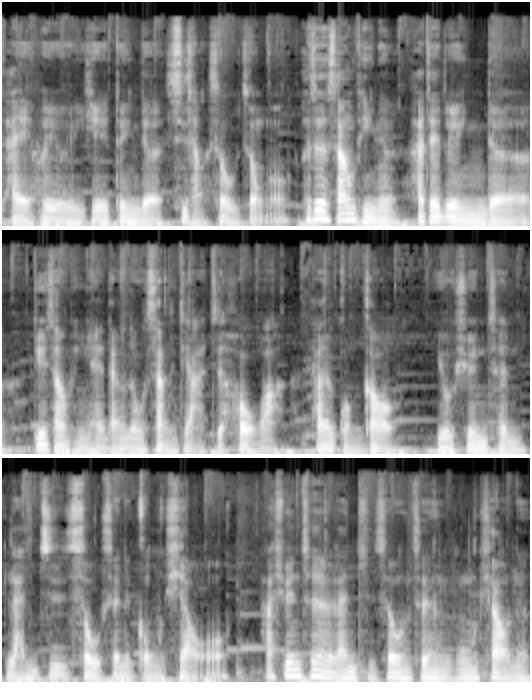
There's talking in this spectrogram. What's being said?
它也会有一些对应的市场受众哦。而这个商品呢，它在对应的电商平台当中上架之后啊，它的广告。有宣称燃脂瘦身的功效哦，它宣称的燃脂瘦身功效呢，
